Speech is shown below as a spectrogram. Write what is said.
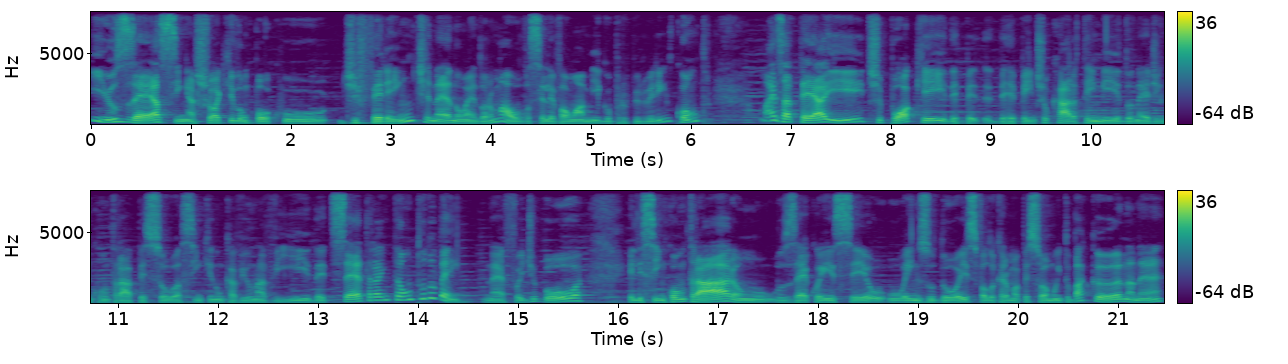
E o Zé, assim, achou aquilo um pouco diferente, né? Não é normal você levar um amigo pro primeiro encontro. Mas até aí, tipo, ok, de, de, repente o cara tem medo, né, de encontrar a pessoa assim que nunca viu na vida, etc. Então tudo bem, né? Foi de boa. Eles se encontraram, o Zé conheceu o Enzo 2, falou que era uma pessoa muito bacana, né?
